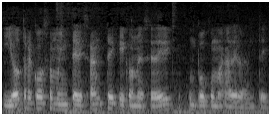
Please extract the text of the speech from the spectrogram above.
y otra cosa muy interesante que conoceréis un poco más adelante.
